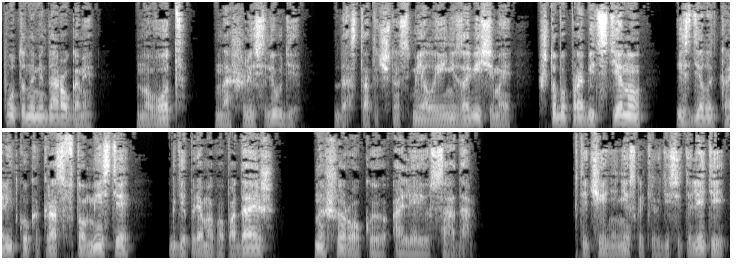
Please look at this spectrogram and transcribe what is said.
путанными дорогами. Но вот нашлись люди, достаточно смелые и независимые, чтобы пробить стену и сделать калитку как раз в том месте, где прямо попадаешь на широкую аллею сада. В течение нескольких десятилетий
